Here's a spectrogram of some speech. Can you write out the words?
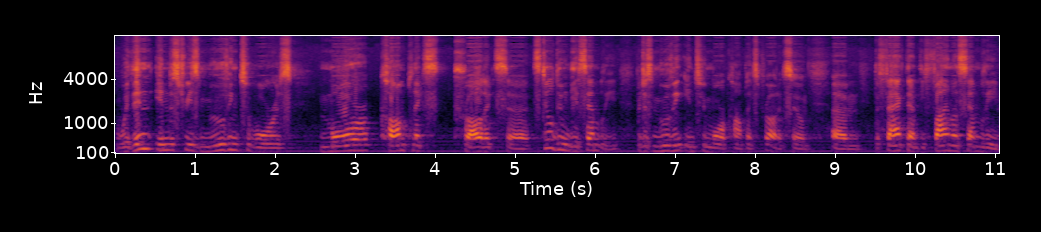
within industries moving towards more complex products, uh, still doing the assembly, but just moving into more complex products. So um, the fact that the final assembly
